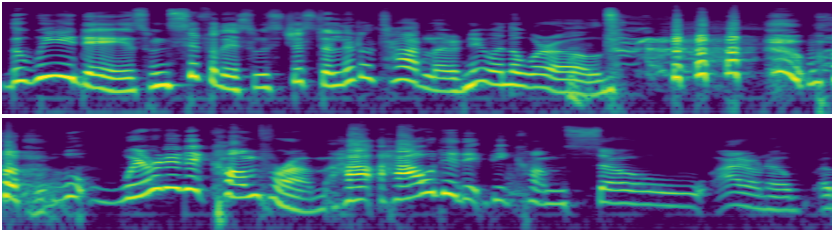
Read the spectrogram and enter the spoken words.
the wee days when syphilis was just a little toddler new in the world. Wh- Where did it come from? How how did it become so I don't know uh,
